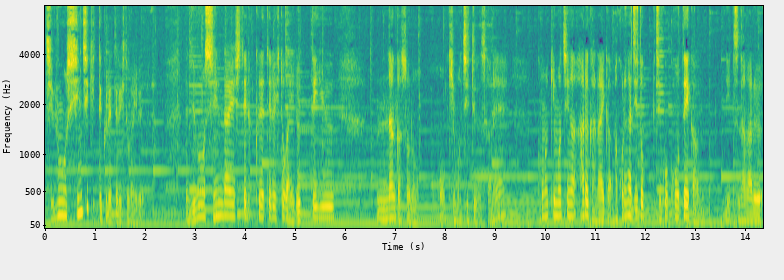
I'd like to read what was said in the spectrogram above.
自分を信じきってくれてる人がいる自分を信頼してくれてる人がいるっていうなんかその気持ちっていうんですかねこの気持ちがあるかないか、まあ、これが自己肯定感につながる、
